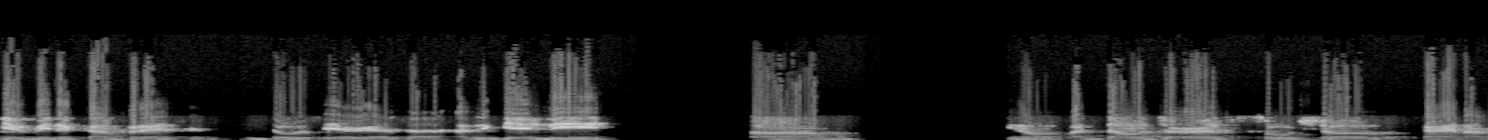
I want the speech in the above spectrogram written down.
give me the confidence in, in those areas. Uh, and it gave me um, you know, a down to earth social kind of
